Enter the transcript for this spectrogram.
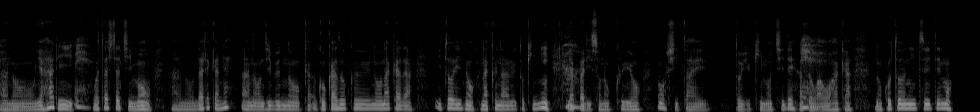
あのやはり私たちもあの誰かねあの自分のご家族の中で一人の亡くなる時にやっぱりその供養をしたいという気持ちであとはお墓のことについても、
